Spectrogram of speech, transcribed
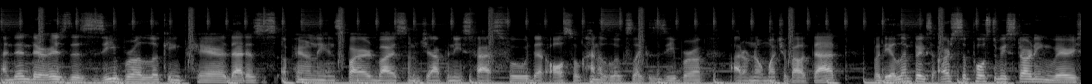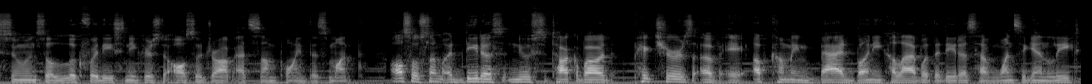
And then there is this zebra looking pair that is apparently inspired by some Japanese fast food that also kind of looks like zebra. I don't know much about that. But the Olympics are supposed to be starting very soon, so look for these sneakers to also drop at some point this month. Also some Adidas news to talk about. Pictures of a upcoming Bad Bunny collab with Adidas have once again leaked.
